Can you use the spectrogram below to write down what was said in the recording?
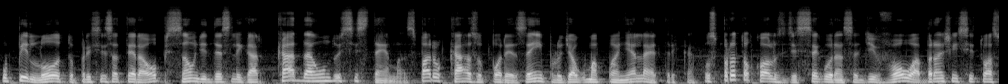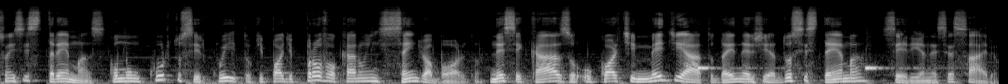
O piloto precisa ter a opção de desligar cada um dos sistemas, para o caso, por exemplo, de alguma pane elétrica. Os protocolos de segurança de voo abrangem situações extremas, como um curto-circuito que pode provocar um incêndio a bordo. Nesse caso, o corte imediato da energia do sistema seria necessário.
